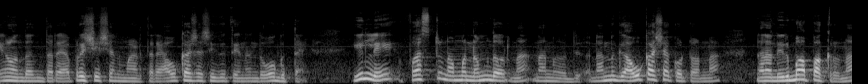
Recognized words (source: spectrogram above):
ಏನೋ ಒಂದು ಅಂತಾರೆ ಅಪ್ರಿಷಿಯೇಷನ್ ಮಾಡ್ತಾರೆ ಅವಕಾಶ ಸಿಗುತ್ತೆ ಏನೊಂದು ಹೋಗುತ್ತೆ. ಇಲ್ಲಿ ಫಸ್ಟ್ ನಮ್ಮ ನಮ್ಮದವ್ರನ್ನ ನಾನು ನನಗೆ ಅವಕಾಶ ಕೊಟ್ಟವ್ರನ್ನ ನನ್ನ ನಿರ್ಮಾಪಕರನ್ನ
